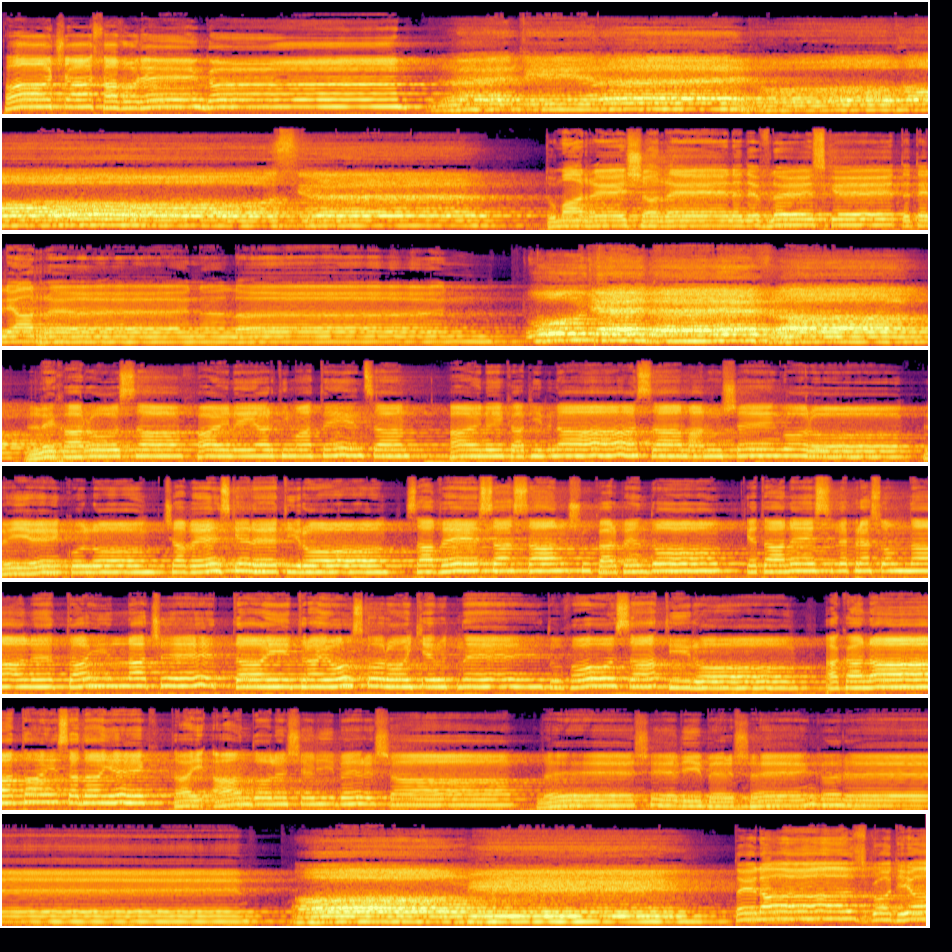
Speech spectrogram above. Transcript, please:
Pacea savorengăm! Tu mare șărele de vlesche te telearen gimnasa manushengoro leienculo chaves que retiro saves a san shucarpendo que tanes le presomnale tai laceta i traios coro cherutne duhos duhosa tiro, akanatai sadayek, tai andole și liberșa, le și liberșengăre. te las godiate.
